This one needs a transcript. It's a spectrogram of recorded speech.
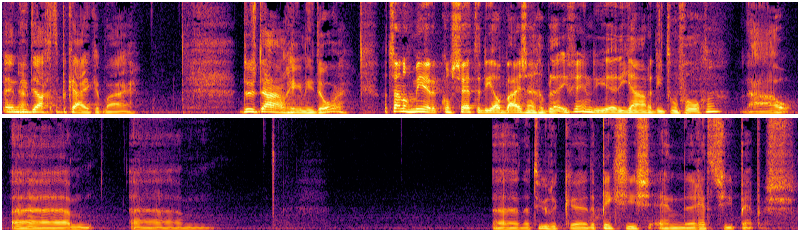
en die dachten, bekijk het maar. Dus daarom ging het niet door. Wat zijn nog meer concerten die al bij zijn gebleven in die, eh, die jaren die toen volgden? Nou, ehm, eh, natuurlijk eh, de Pixies en de Red Hot Chili Peppers.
